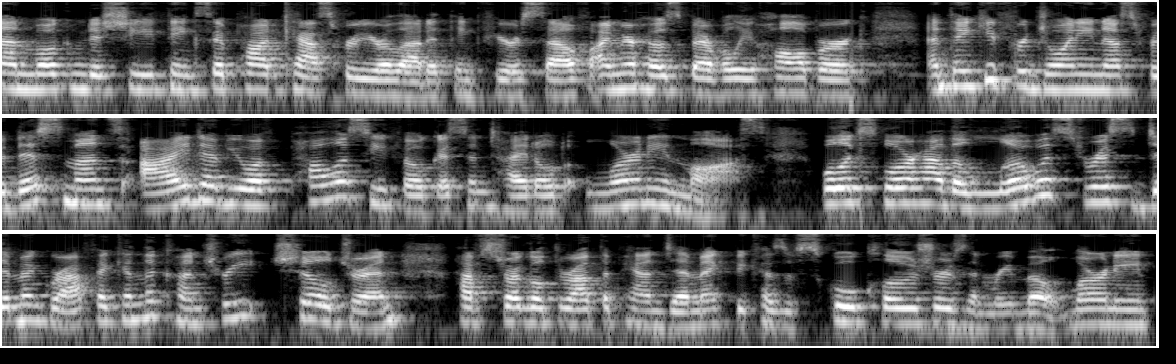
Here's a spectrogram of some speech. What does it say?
and welcome to She Thinks, a podcast where you're allowed to think for yourself. I'm your host, Beverly Hallberg, and thank you for joining us for this month's IWF policy focus entitled Learning Loss. We'll explore how the lowest risk demographic in the country, children, have struggled throughout the pandemic because of school closures and remote learning.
